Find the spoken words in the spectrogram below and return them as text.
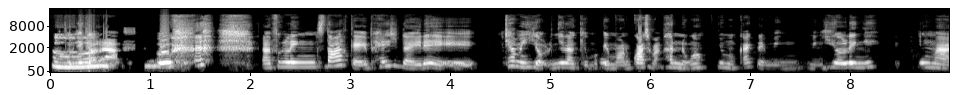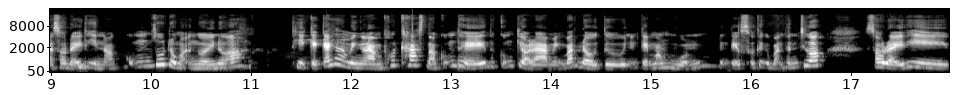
Giống như kiểu là ừ, là phương linh start cái page đấy để theo mình hiểu như là kiểu một cái món quà cho bản thân đúng không? Như một cách để mình mình healing ấy. Nhưng mà sau đấy thì nó cũng giúp được mọi người nữa. Thì cái cách mà mình làm podcast nó cũng thế nó cũng kiểu là mình bắt đầu từ những cái mong muốn những cái sở thích của bản thân trước. Sau đấy thì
